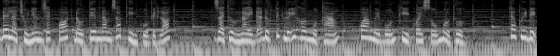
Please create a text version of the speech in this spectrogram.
Đây là chủ nhân jackpot đầu tiên năm giáp thìn của Vietlott. Giải thưởng này đã được tích lũy hơn một tháng qua 14 kỳ quay số mở thưởng. Theo quy định,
